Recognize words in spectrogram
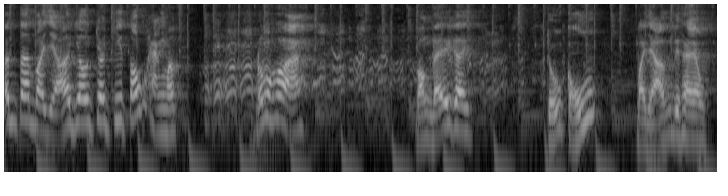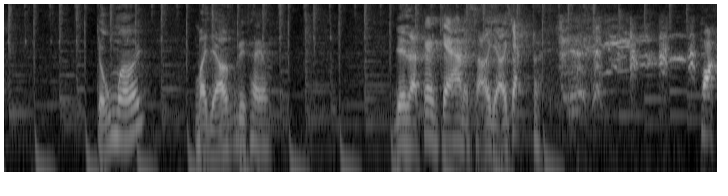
In tên bà vợ vô cho chi tốt hàng mực. Đúng không các bạn còn để ý coi. Chủ cũ, bà vợ cũng đi theo. Chủ mới, bà vợ cũng đi theo. Vậy là cái cha này sợ vợ chắc rồi hoặc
